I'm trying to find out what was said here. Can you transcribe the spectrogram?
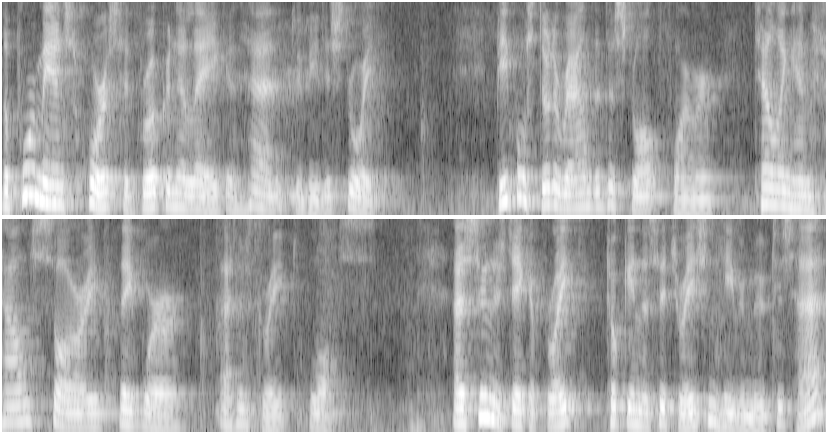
The poor man's horse had broken a leg and had to be destroyed. People stood around the distraught farmer, telling him how sorry they were at his great loss. As soon as Jacob Bright took in the situation, he removed his hat,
